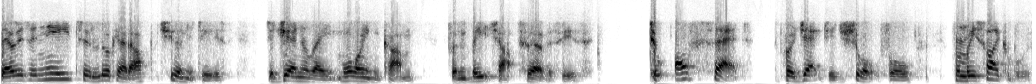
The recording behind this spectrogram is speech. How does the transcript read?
There is a need to look at opportunities to generate more income from beach hut services to offset the projected shortfall from recyclables.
